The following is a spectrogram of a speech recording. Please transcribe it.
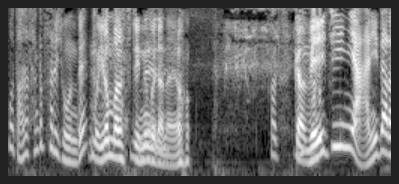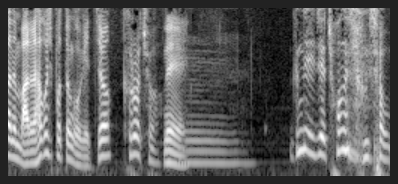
어 나는 삼겹살이 좋은데? 뭐 이런 말 할 수도 있는 네. 거잖아요. 아, 그러니까 외지인이 아니다라는 말을 하고 싶었던 거겠죠. 그렇죠. 네, 음, 근데 이제 저는 여기서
